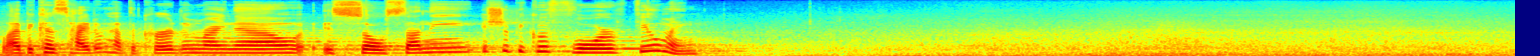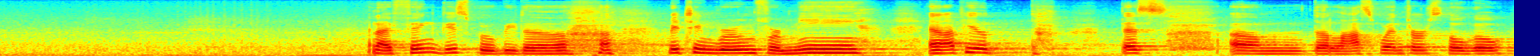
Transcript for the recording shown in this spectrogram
like because I don't have the curtain right now, it's so sunny, it should be good for filming. And I think this will be the meeting room for me. And up here, that's um, the last winter's logo.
